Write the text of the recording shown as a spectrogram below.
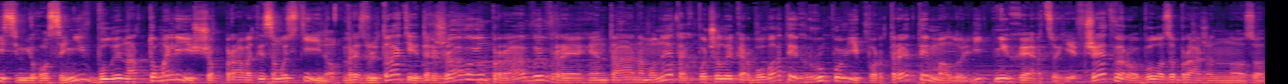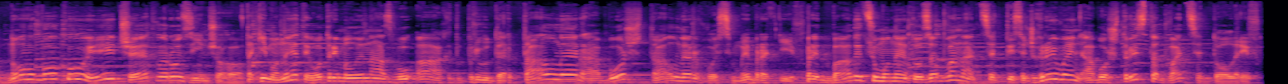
вісім його синів були надто малі, щоб правити самостійно. В результаті державою правив регент, а на монетах почали карбувати групові портрети малолітніх герцогів. Четверо було зображено з одного боку і четверо з іншого. Такі монети отримали назву Ахт Брюдер Таллер або ж Таллер восьми братів. Придбали цю монету за 12 тисяч гривень або ж 320 доларів.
